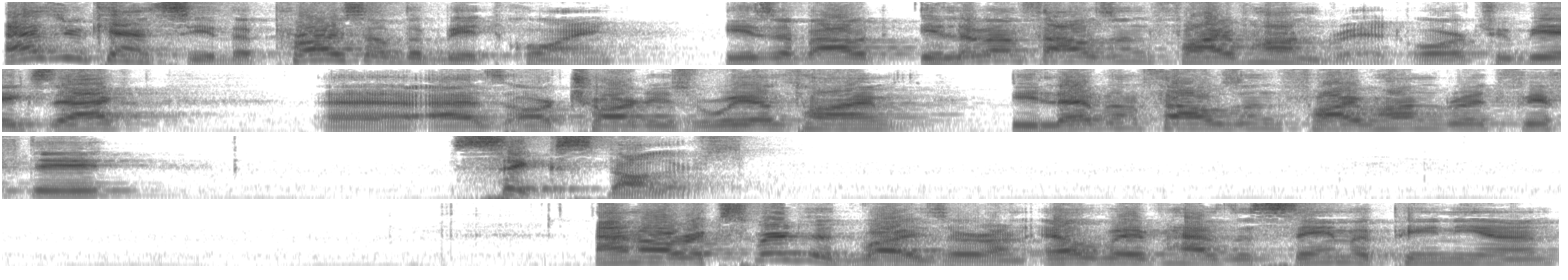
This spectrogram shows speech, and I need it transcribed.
As you can see, the price of the Bitcoin is about 11,500 or to be exact, uh, as our chart is real time, 11,550 And our expert advisor on ELWAVE has the same opinion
